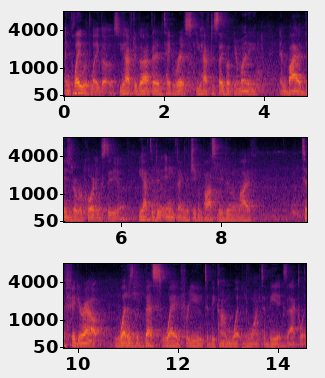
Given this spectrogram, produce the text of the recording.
and play with Legos. You have to go out there and take risks. You have to save up your money and buy a digital recording studio. You have to do anything that you can possibly do in life to figure out what is the best way for you to become what you want to be exactly.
